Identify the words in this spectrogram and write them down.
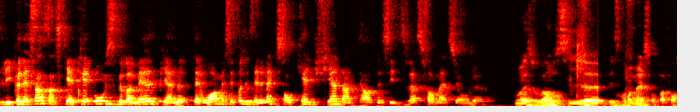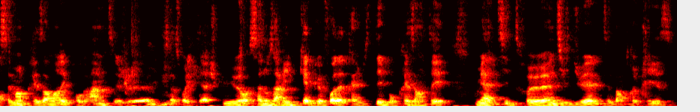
les connaissances en ce qui a trait aux hydromels puis à notre terroir, mais c'est pas des éléments qui sont qualifiants dans le cadre de ces diverses formations-là. Ouais, souvent aussi, euh, les hydromels sont pas forcément présents dans les programmes, je, que ça soit les THQ. Ça nous arrive quelquefois d'être invités pour présenter, mais à titre euh, individuel, d'entreprise,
